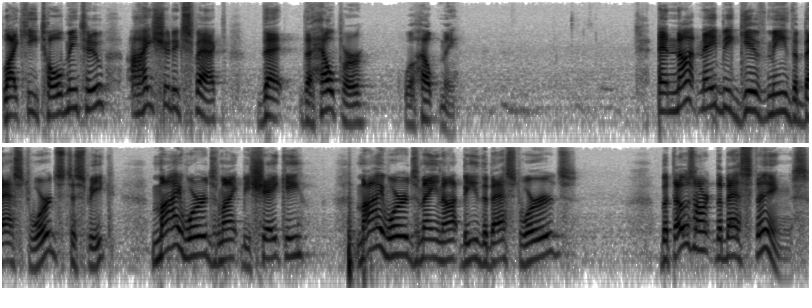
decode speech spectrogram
like he told me to, I should expect that the helper will help me. And not maybe give me the best words to speak. My words might be shaky. My words may not be the best words, but those aren't the best things.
